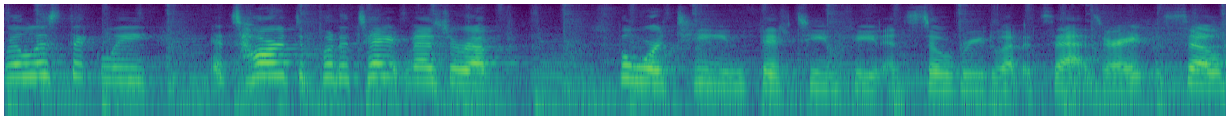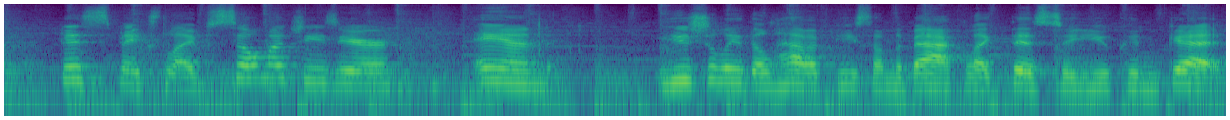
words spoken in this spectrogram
realistically, it's hard to put a tape measure up 14, 15 feet and still read what it says, right? So this makes life so much easier and usually they'll have a piece on the back like this so you can get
